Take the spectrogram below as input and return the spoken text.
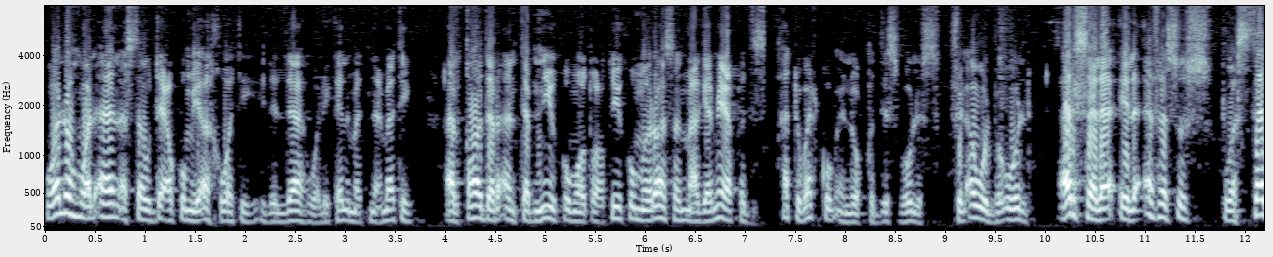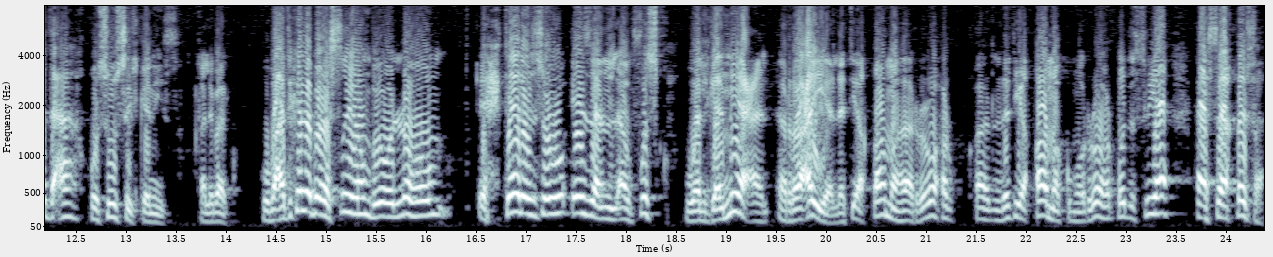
وقال لهم والآن أستودعكم يا أخوتي لله ولكلمة نعمتي القادر أن تبنيكم وتعطيكم وراثا مع جميع القديسين خدتوا بالكم أنه القديس بولس في الأول بيقول أرسل إلى أفسس واستدعى خصوص الكنيسة. خلي بالكم. وبعد كده بيوصيهم بيقول لهم احترزوا إذا لأنفسكم والجميع الرعية التي أقامها الروح التي أقامكم الروح القدس فيها أساقفة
